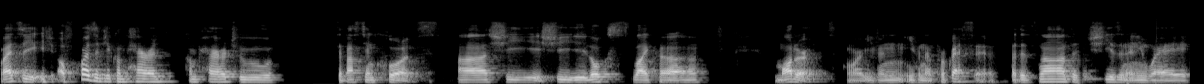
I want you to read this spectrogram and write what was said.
right? So if, of course, if you compare it compare to Sebastian Kurz, uh, she she looks like a moderate or even even a progressive, but it's not that she is in any way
